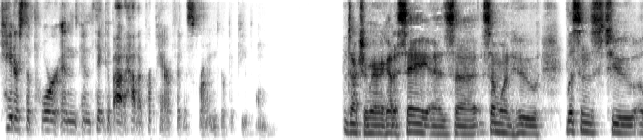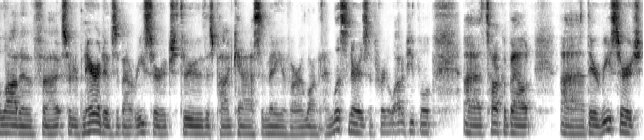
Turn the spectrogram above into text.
cater support and, and think about how to prepare for this growing group of people Dr. Mary, I got to say, as uh, someone who listens to a lot of uh, sort of narratives about research through this podcast, and many of our longtime listeners have heard a lot of people uh, talk about uh, their research.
